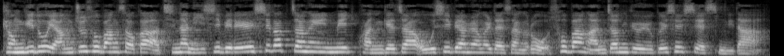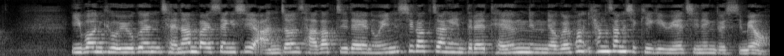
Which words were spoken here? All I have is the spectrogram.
경기도 양주소방서가 지난 21일 시각장애인 및 관계자 50여 명을 대상으로 소방 안전교육을 실시했습니다. 이번 교육은 재난 발생 시 안전 사각지대에 놓인 시각장애인들의 대응 능력을 향상시키기 위해 진행됐으며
